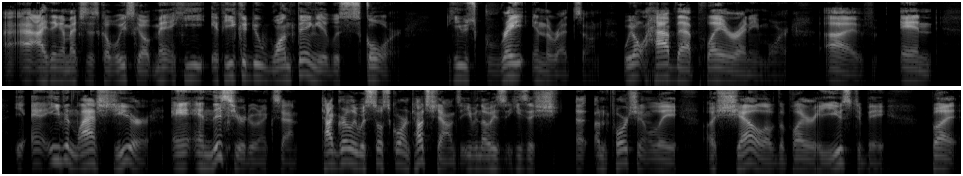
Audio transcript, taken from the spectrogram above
I, I think I mentioned this a couple weeks ago. Man, he if he could do one thing, it was score. He was great in the red zone. We don't have that player anymore. Uh, and, and even last year and, and, this year to an extent, Todd Gurley was still scoring touchdowns, even though he's he's a sh- uh, unfortunately a shell of the player he used to be. But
